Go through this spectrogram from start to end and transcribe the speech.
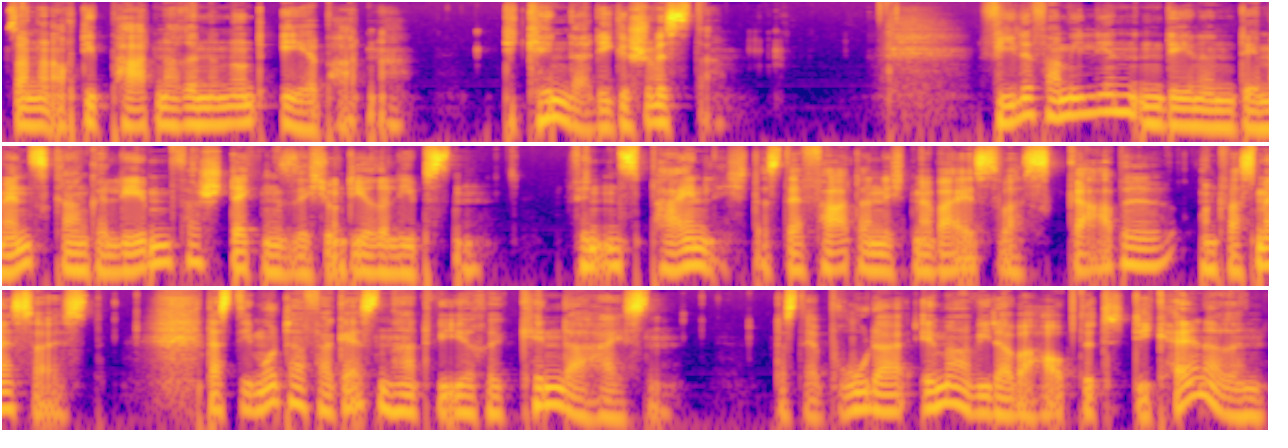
sondern auch die Partnerinnen und Ehepartner Kinder, die Geschwister. Viele Familien, in denen Demenzkranke leben, verstecken sich und ihre Liebsten, finden es peinlich, dass der Vater nicht mehr weiß, was Gabel und was Messer ist, dass die Mutter vergessen hat, wie ihre Kinder heißen, dass der Bruder immer wieder behauptet, die Kellnerin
